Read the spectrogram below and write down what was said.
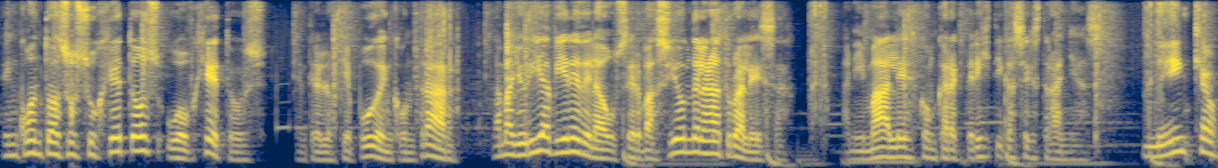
En cuanto a sus sujetos u objetos, entre los que pude encontrar, la mayoría viene de la observación de la naturaleza, animales con características extrañas. Nem que a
